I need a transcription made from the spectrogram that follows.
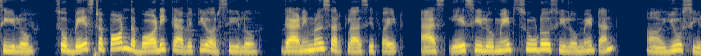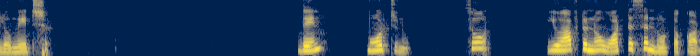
coelom. So based upon the body cavity or coelom, the animals are classified as acoelomate, pseudocoelomate and uh. Then more to know. So you have to know what is a notochord.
